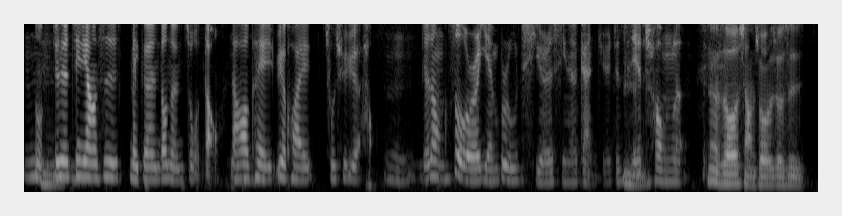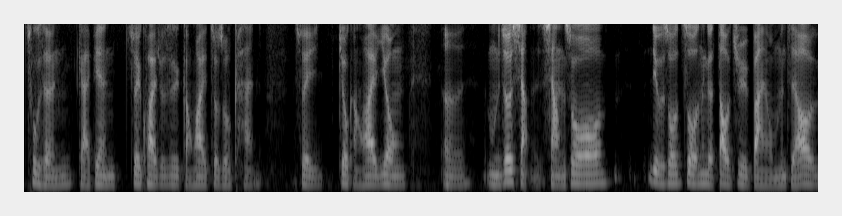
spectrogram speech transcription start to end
嗯，嗯，就是尽量是每个人都能做到，然后可以越快出去越好。嗯，有种坐而言不如起而行的感觉，就直接冲了。嗯，那个时候想说，就是促成改变最快就是赶快做做看，所以就赶快用。呃，我们就想想说。例如说做那个道具板，我们只要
